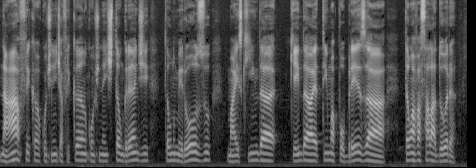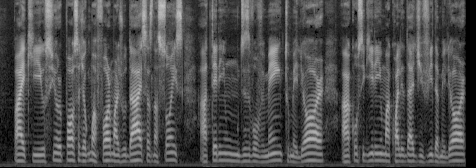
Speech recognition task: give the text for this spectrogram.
na África, o continente africano, um continente tão grande, tão numeroso, mas que ainda, que ainda tem uma pobreza tão avassaladora. Pai, que o Senhor possa de alguma forma ajudar essas nações a terem um desenvolvimento melhor, a conseguirem uma qualidade de vida melhor,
